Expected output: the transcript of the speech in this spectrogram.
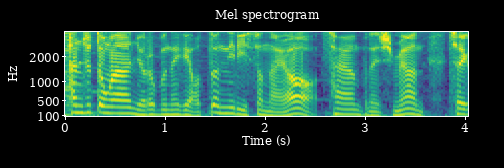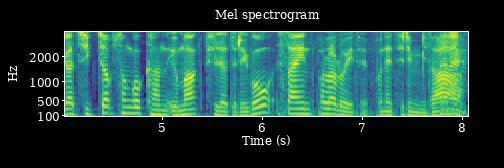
한 주 동안 여러분에게 어떤 일이 있었나요? 사연 보내주시면 저희가 직접 선곡한 음악 들려드리고 사인 폴라로이드 보내드립니다. 네네.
